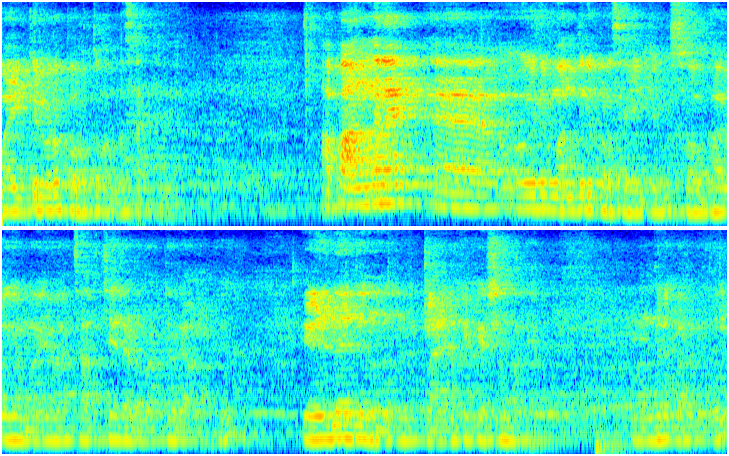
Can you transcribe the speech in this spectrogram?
മൈക്കിലൂടെ പുറത്ത് വന്ന സംഗതിയാണ് അപ്പം അങ്ങനെ ഒരു മന്ത്രി പ്രസംഗിക്കുമ്പോൾ സ്വാഭാവികമായും ആ ചർച്ചയിൽ ഇടപെട്ട ഒരാൾക്ക് എഴുന്നേറ്റ് നിന്നിട്ട് ഒരു ക്ലാരിഫിക്കേഷൻ പറയാം. മന്ത്രി പറഞ്ഞതിൽ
